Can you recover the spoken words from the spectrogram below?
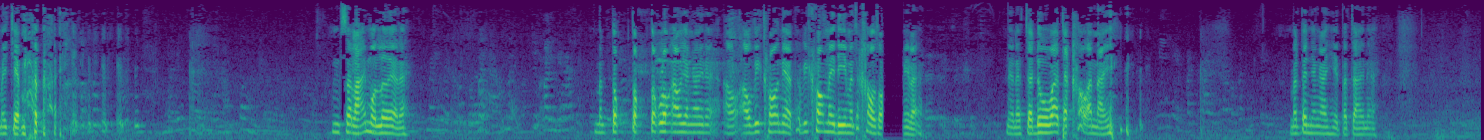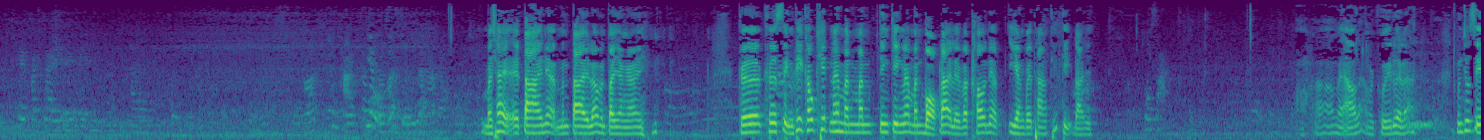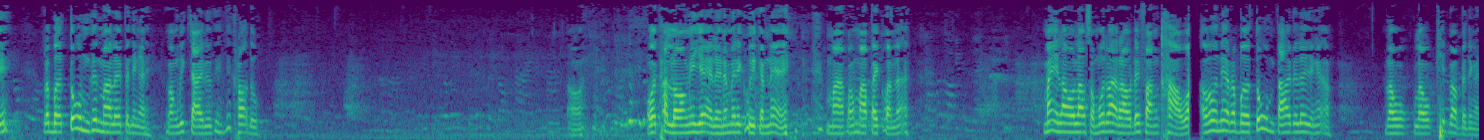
ไม่เจ็บก็ตาย สลายหมดเลยอะนะมันตกตกตกลงเอายังไงเนี่ยเอาเอาวิเคราะห์เนี่ย ถ้าวิเคราะห์ไม่ดีมันจะเข้าสองนี่แหละ เนี่ยนะจะดูว่าจะเข้าอันไหน มันเป็นยังไงเหตุปัจจัยเนี่ยไม่ใช่ไอ้ตายเนี่ย มันตายแล้วมันไปยังไง คือคือสิ่งที่เขาคิดนะมันมันจริง ๆ แล้วมันบอกได้เลยว่าเขาเนี่ยเอียงไปทางทิฏฐิใดไม่เอาแล้วมาคุยด้วยแล้วคุณชุศรีระเบิดตุ้มขึ้นมาเลยเป็นยังไง ลองวิจัยดูที่วิเคราะห์ดูอ๋อโอ้ถ้าลองนี่แย่เลยนะ ไม่ได้คุยกันแน่ มาเขามาไปก่อนแล้ว ไม่เราเราสมมติว่าเราได้ฟังข่าวว่าเออเนี่ยระเบิดตุ้มตายไปเลยอย่างเงี้ยเอาเราเราคิดว่าเป็นยังไง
